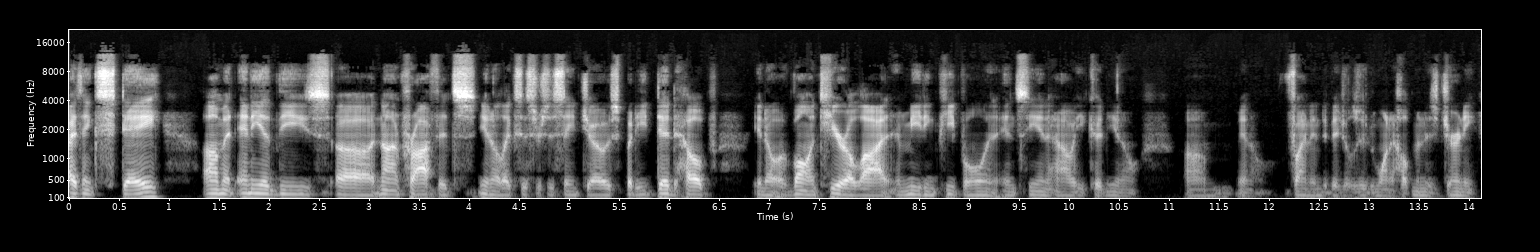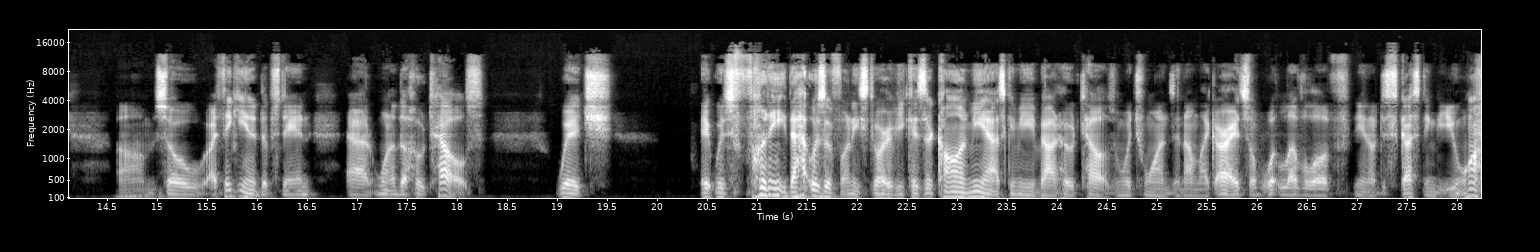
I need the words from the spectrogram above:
I think, stay um, at any of these uh, nonprofits, you know, like Sisters of St. Joe's, but he did help, you know, volunteer a lot and meeting people and, and seeing how he could, you know, um, you know, find individuals who'd want to help him in his journey. Um, so I think he ended up staying at one of the hotels, which it was funny. That was a funny story because they're calling me asking me about hotels and which ones, and I'm like, all right, so what level of you know disgusting do you want,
